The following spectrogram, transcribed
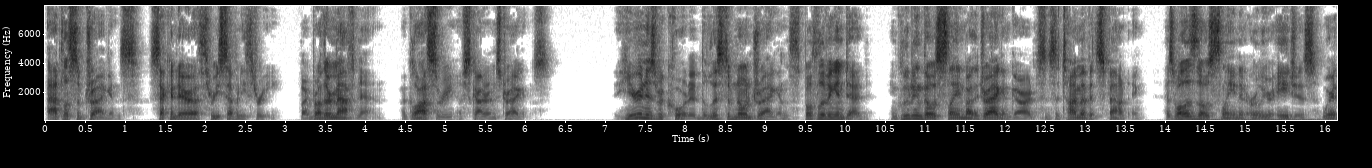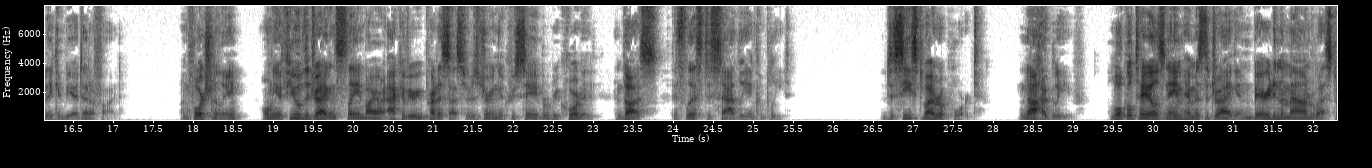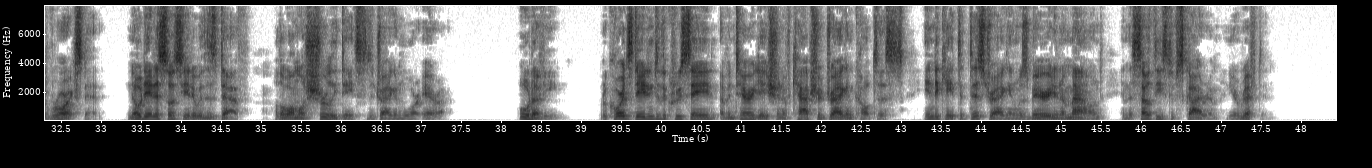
Atlas of Dragons, Second Era 373, by Brother Mathnan, a glossary of Skyrim's dragons. Herein is recorded the list of known dragons, both living and dead, including those slain by the Dragon Guard since the time of its founding, as well as those slain in earlier ages, where they can be identified. Unfortunately, only a few of the dragons slain by our Akaviri predecessors during the Crusade were recorded, and thus this list is sadly incomplete. Deceased by report Nahagliv, Local tales name him as the dragon buried in the mound west of Rorikstead. No date associated with his death, although almost surely dates to the Dragon War era. Odahviin. Records dating to the crusade of interrogation of captured dragon cultists indicate that this dragon was buried in a mound in the southeast of Skyrim, near Riften.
